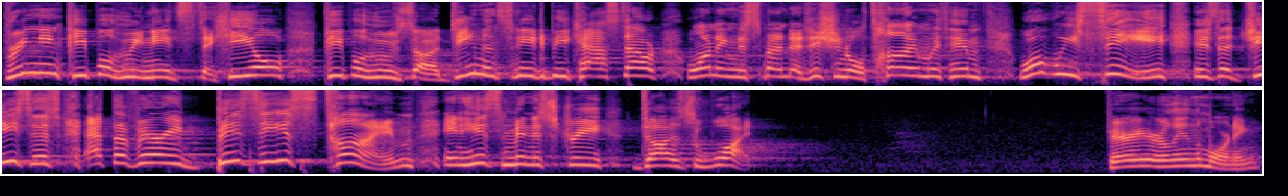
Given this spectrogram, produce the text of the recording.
bringing people who he needs to heal, people whose uh, demons need to be cast out, wanting to spend additional time with him. What we see is that Jesus, at the very busiest time in his ministry, does what? Very early in the morning,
